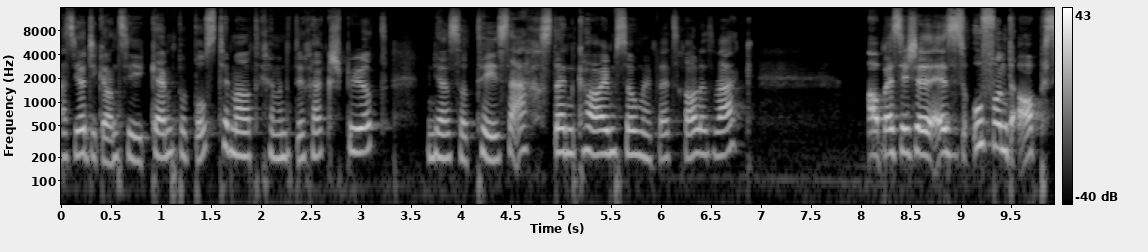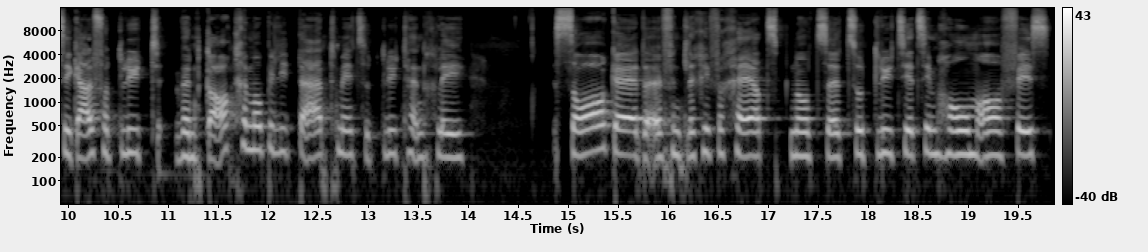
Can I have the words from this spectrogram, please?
also ja, die ganze Camper-Bus-Thematik haben wir natürlich auch gespürt. Wir hatten ja so T6 dann im Sommer, plötzlich alles weg. Aber es ist ein, ein Auf und Ab, gell, von den Leuten wollen gar keine Mobilität mehr, zu die Leute haben ein bisschen Sorgen, den öffentlichen Verkehr zu benutzen, zu die Leute jetzt im Homeoffice.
